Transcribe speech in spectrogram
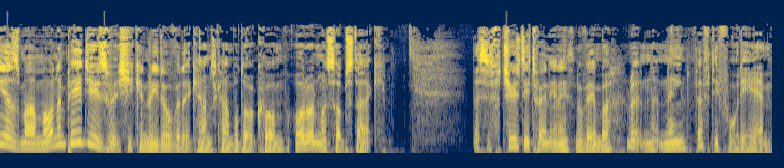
Here's my morning pages, which you can read over at camscampbell.com or on my Substack. This is for Tuesday 29th November, written at 9.54am.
